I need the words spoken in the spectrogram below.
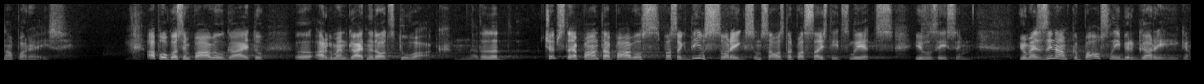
nav pareizi. Aplūkosim Pāvila gaitu, eh, argumentu gaitu nedaudz tuvāk. Tad 14. pantā Pāvils pasaka divas svarīgas un savā starpā saistītas lietas. Izlasīsim. Jo mēs zinām, ka bauslība ir garīga,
